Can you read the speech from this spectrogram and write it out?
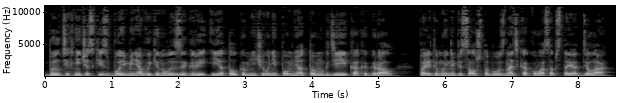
«Был технический сбой, меня выкинул из игры, и я толком ничего не помню о том, где и как играл, поэтому и написал, чтобы узнать, как у вас обстоят дела».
